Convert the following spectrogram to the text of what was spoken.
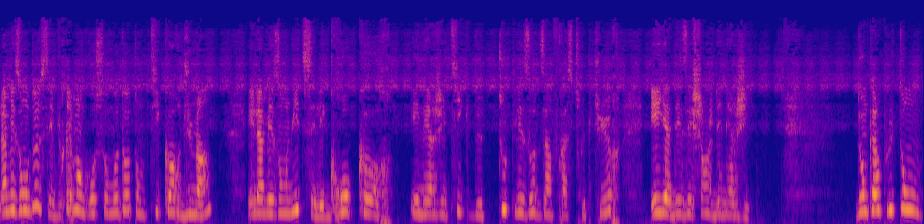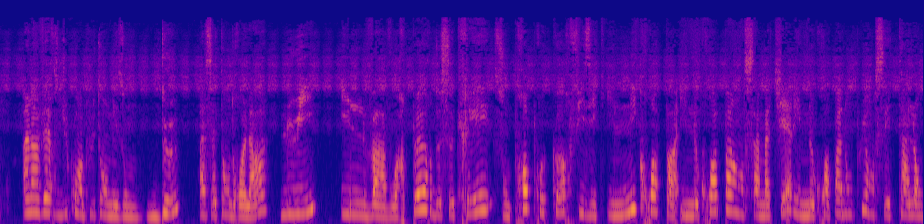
La maison 2, c'est vraiment grosso modo ton petit corps d'humain. Et la maison 8, c'est les gros corps énergétiques de toutes les autres infrastructures. Et il y a des échanges d'énergie. Donc un Pluton, à l'inverse du coup un Pluton en maison 2, à cet endroit-là, lui, il va avoir peur de se créer son propre corps physique. Il n'y croit pas, il ne croit pas en sa matière, il ne croit pas non plus en ses talents.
